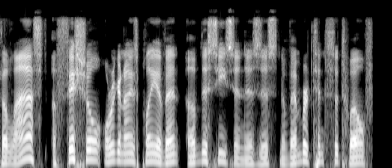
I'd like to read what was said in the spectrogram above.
the last official organized play event of the season is this November 10th to 12th,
